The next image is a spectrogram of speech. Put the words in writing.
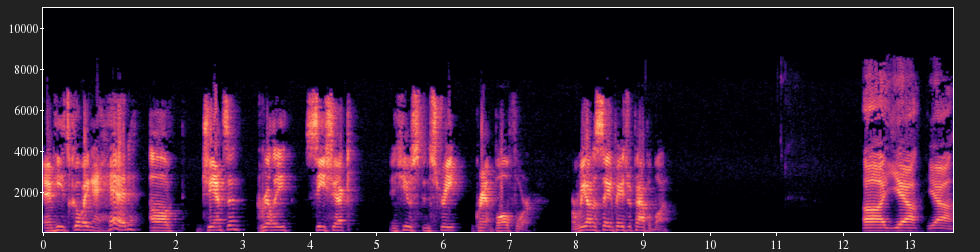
And he's going ahead of Jansen, Grilli, Cishek, and Houston Street, Grant Balfour. Are we on the same page with Papelbon? Uh, yeah, yeah,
